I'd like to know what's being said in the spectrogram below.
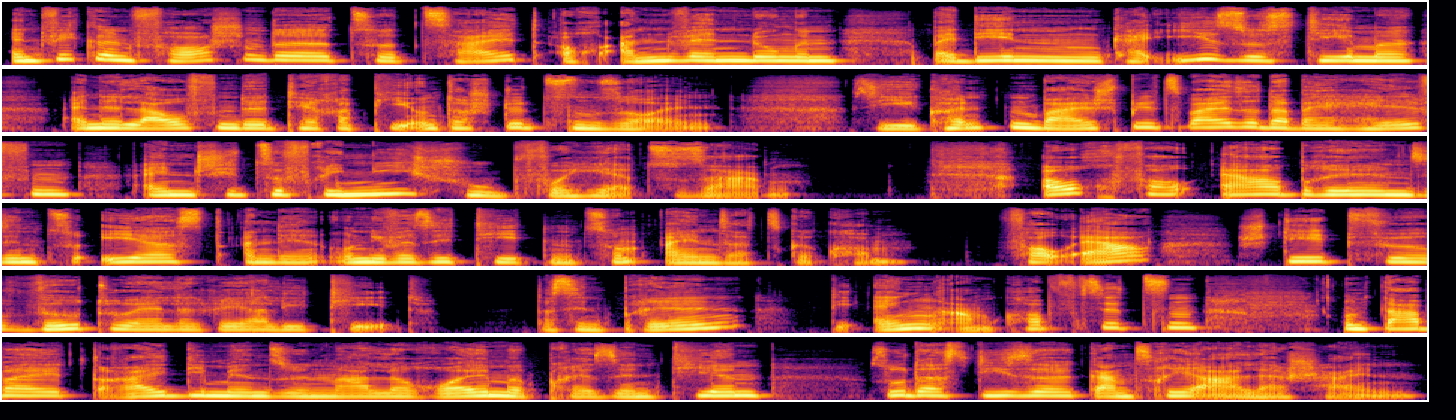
entwickeln Forschende zurzeit auch Anwendungen, bei denen KI-Systeme eine laufende Therapie unterstützen sollen. Sie könnten beispielsweise dabei helfen, einen Schizophrenie-Schub vorherzusagen. Auch VR-Brillen sind zuerst an den Universitäten zum Einsatz gekommen. VR steht für virtuelle Realität. Das sind Brillen, die eng am Kopf sitzen und dabei dreidimensionale Räume präsentieren, so dass diese ganz real erscheinen.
